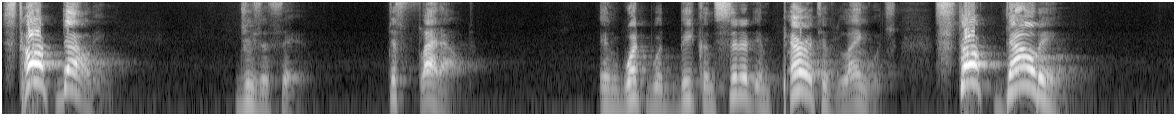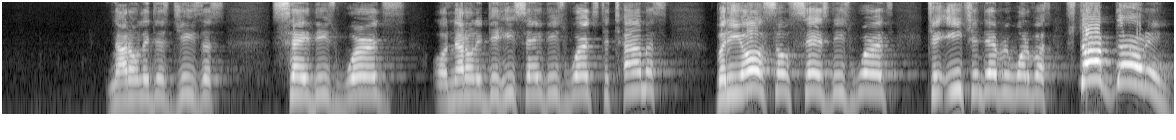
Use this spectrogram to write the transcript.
Stop doubting, Jesus said, just flat out, in what would be considered imperative language. Stop doubting Not only does Jesus say these words, or not only did he say these words to Thomas, but he also says these words to each and every one of us Stop doubting.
